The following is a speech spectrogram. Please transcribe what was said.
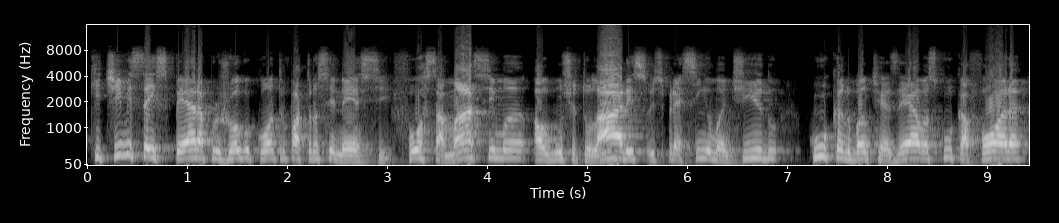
que time você espera para o jogo contra o Patrocinense? Força máxima, alguns titulares, o Expressinho mantido, Cuca no banco de reservas, Cuca fora.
